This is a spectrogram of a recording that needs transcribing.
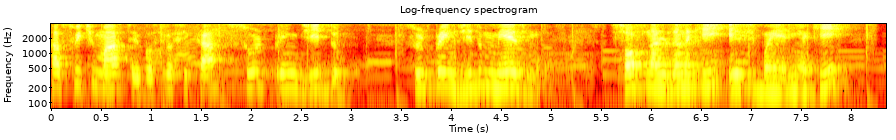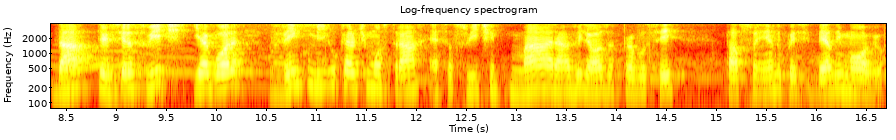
a Switch Master, você vai ficar surpreendido, surpreendido mesmo. Só finalizando aqui esse banheirinho aqui da terceira Switch e agora vem comigo, eu quero te mostrar essa Switch maravilhosa para você estar tá sonhando com esse belo imóvel.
